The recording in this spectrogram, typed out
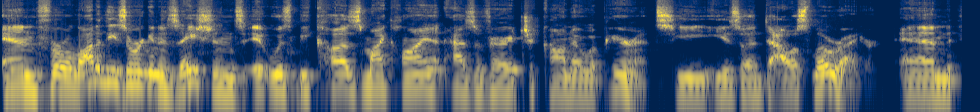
And for a lot of these organizations, it was because my client has a very Chicano appearance. He, he is a Dallas lowrider, and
